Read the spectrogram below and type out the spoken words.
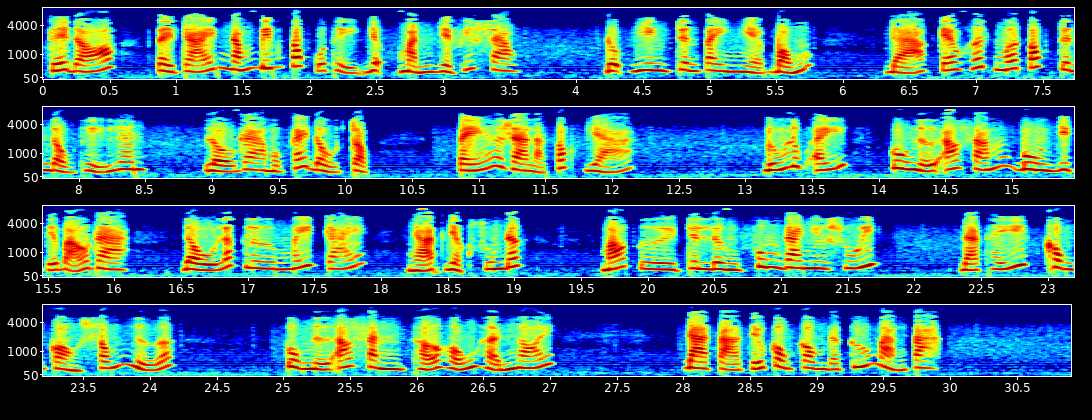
Kế đó, tay trái nắm biếm tóc của thị giật mạnh về phía sau. Đột nhiên trên tay nhẹ bỏng, đã kéo hết mớ tóc trên đầu thị lên, lộ ra một cái đầu trọc, té ra là tóc giả. Đúng lúc ấy, cung nữ áo xám buông Di Tiểu Bảo ra, đầu lắc lư mấy cái, ngã giật xuống đất. Máu tươi trên lưng phun ra như suối, đã thấy không còn sống nữa. cung nữ áo xanh thở hổn hển nói. Đa tạ tiểu công công đã cứu mạng ta.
